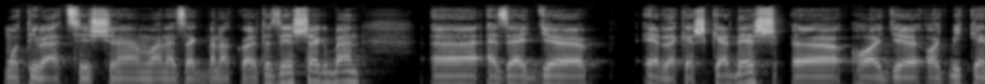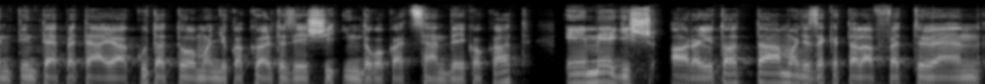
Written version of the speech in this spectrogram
motiváció is jelen van ezekben a költözésekben. Ez egy érdekes kérdés, hogy, hogy miként interpretálja a kutató mondjuk a költözési indokokat, szándékokat. Én mégis arra jutottam, hogy ezeket alapvetően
